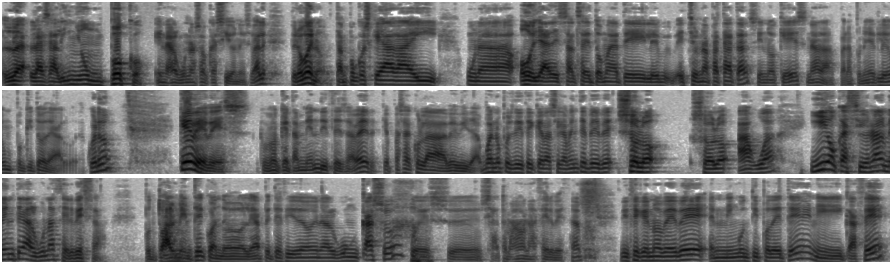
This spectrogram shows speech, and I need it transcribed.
las aliño un poco en algunas ocasiones, ¿vale? Pero bueno, tampoco es que haga ahí una olla de salsa de tomate y le eche una patata, sino que es nada, para ponerle un poquito de algo, ¿de acuerdo? ¿Qué bebes? Como que también dices, a ver, ¿qué pasa con la bebida? Bueno, pues dice que básicamente bebe solo solo agua y ocasionalmente alguna cerveza puntualmente, cuando le ha apetecido en algún caso, pues eh, se ha tomado una cerveza. Dice que no bebe ningún tipo de té ni café,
